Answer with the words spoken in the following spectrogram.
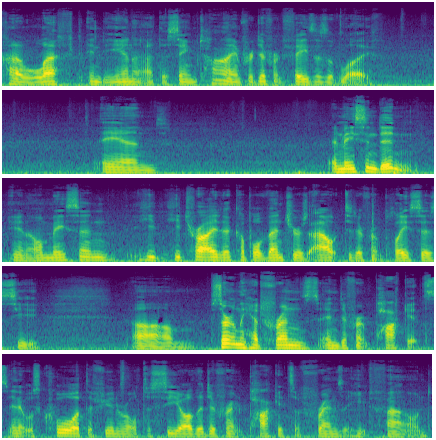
kind of left Indiana at the same time for different phases of life. And and Mason didn't. You know, Mason he he tried a couple of ventures out to different places. He um, certainly had friends in different pockets, and it was cool at the funeral to see all the different pockets of friends that he'd found.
